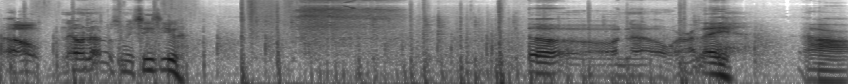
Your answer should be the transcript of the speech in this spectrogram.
Oh, no, no, somebody sees you. Oh no, where are they? Oh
